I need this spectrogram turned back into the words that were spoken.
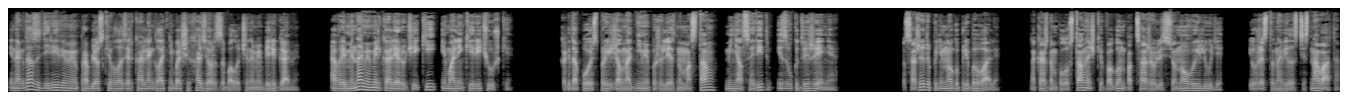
Иногда за деревьями проблескивала зеркальная гладь небольших озер с заболоченными берегами, а временами мелькали ручейки и маленькие речушки. Когда поезд проезжал над ними по железным мостам, менялся ритм и звук движения. Пассажиры понемногу прибывали. На каждом полустаночке в вагон подсаживались все новые люди, и уже становилось тесновато.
